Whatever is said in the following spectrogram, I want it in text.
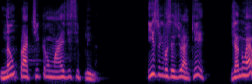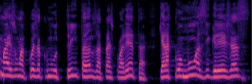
não praticam mais disciplina. Isso que vocês viram aqui já não é mais uma coisa como 30 anos atrás, 40, que era comum às igrejas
